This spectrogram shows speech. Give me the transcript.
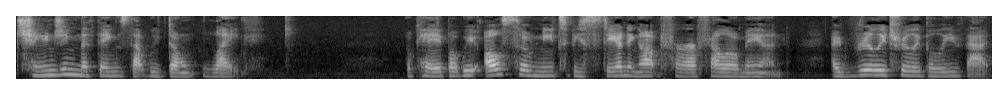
changing the things that we don't like. Okay, but we also need to be standing up for our fellow man. I really truly believe that.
